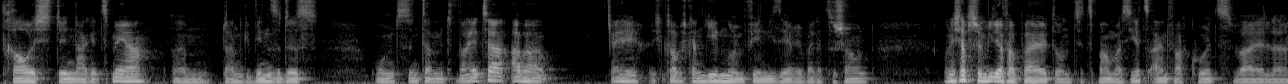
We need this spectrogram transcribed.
traue ich den Nuggets mehr. Ähm, dann gewinnen sie das und sind damit weiter. Aber ey, ich glaube, ich kann jedem nur empfehlen, die Serie weiter zu schauen. Und ich habe es schon wieder verpeilt und jetzt machen wir es jetzt einfach kurz, weil äh,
